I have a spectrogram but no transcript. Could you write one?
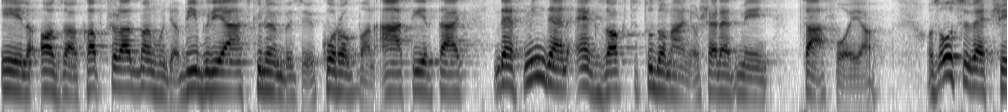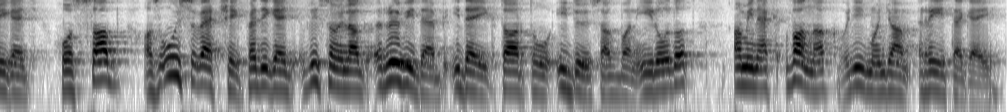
él azzal kapcsolatban, hogy a Bibliát különböző korokban átírták, de ezt minden exakt tudományos eredmény cáfolja. Az Ószövetség egy hosszabb, az Új Szövetség pedig egy viszonylag rövidebb ideig tartó időszakban íródott, aminek vannak, hogy így mondjam, rétegei.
